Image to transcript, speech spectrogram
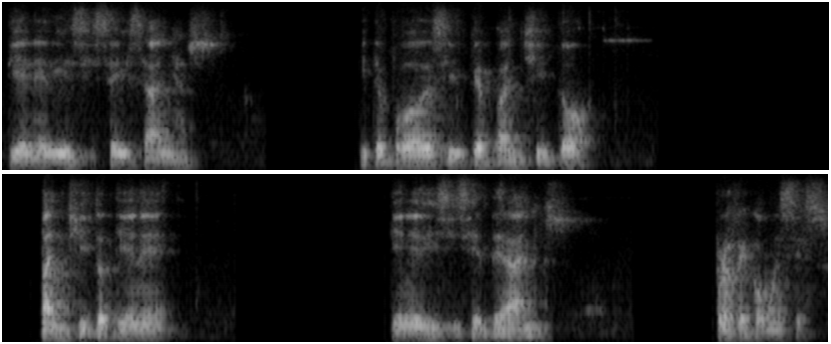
tiene 16 años y te puedo decir que Panchito, Panchito tiene, tiene 17 años. Profe, ¿cómo es eso?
